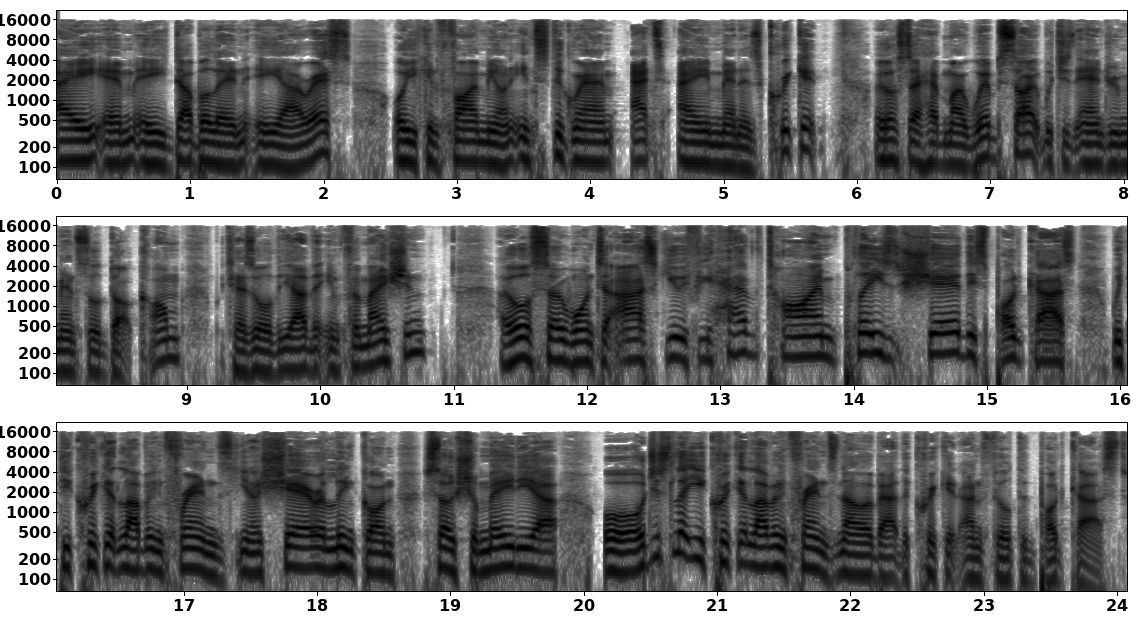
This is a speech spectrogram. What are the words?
A M E N N E R S, or you can find me on Instagram at Ameners Cricket. I also have my website, which is andrewmenczel.com, which has all the other information. I also want to ask you if you have time, please share this podcast with your cricket loving friends. You know, share a link on social media or just let your cricket loving friends know about the Cricket Unfiltered podcast.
